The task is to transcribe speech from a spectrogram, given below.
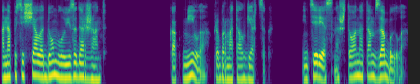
Она посещала дом Луиза Доржант. «Как мило», — пробормотал герцог. «Интересно, что она там забыла?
